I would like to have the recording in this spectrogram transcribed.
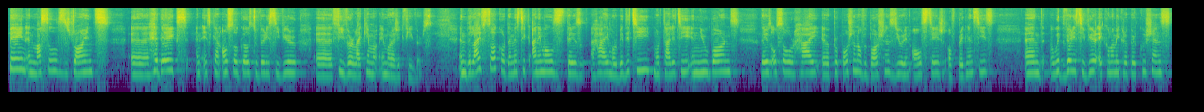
pain in muscles, joints, uh, headaches, and it can also go to very severe uh, fever like hemorrhagic fevers. In the livestock or domestic animals, there is a high morbidity, mortality in newborns, there is also a high uh, proportion of abortions during all stages of pregnancies and with very severe economic repercussions.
